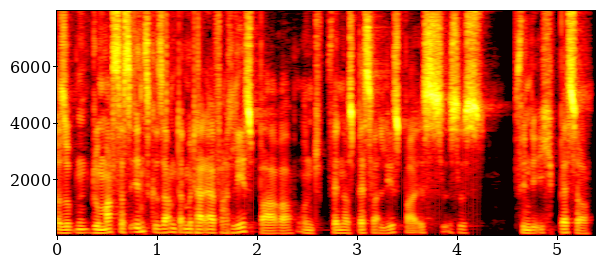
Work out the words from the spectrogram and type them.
also du machst das insgesamt damit halt einfach lesbarer. Und wenn das besser lesbar ist, ist es, finde ich, besser.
